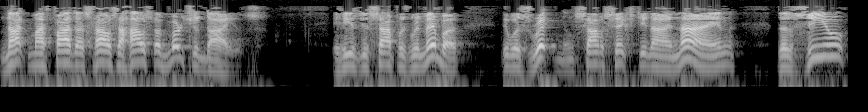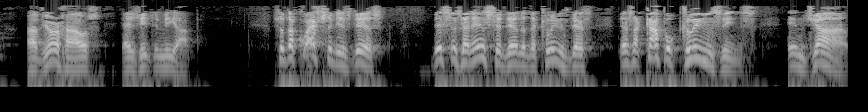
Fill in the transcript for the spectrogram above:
not my father's house a house of merchandise. And his disciples, remember, it was written in Psalm 69 9, the zeal of your house has eaten me up. So the question is this this is an incident of the cleansing. There's, there's a couple cleansings in John.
